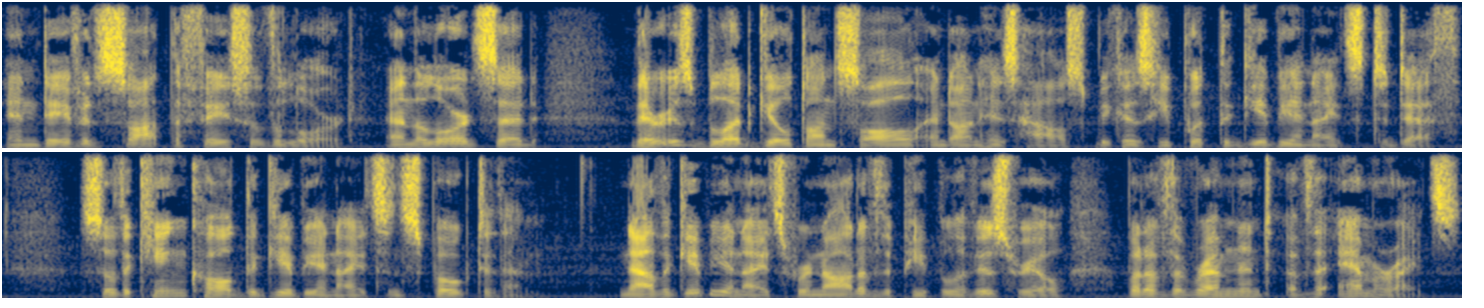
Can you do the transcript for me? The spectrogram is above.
And David sought the face of the Lord. And the Lord said, There is blood guilt on Saul and on his house, because he put the Gibeonites to death. So the king called the Gibeonites and spoke to them. Now the Gibeonites were not of the people of Israel, but of the remnant of the Amorites.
